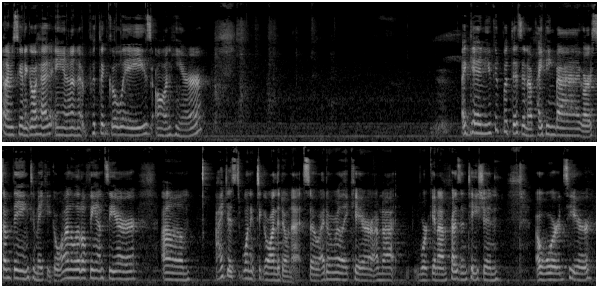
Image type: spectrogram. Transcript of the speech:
And I'm just gonna go ahead and put the glaze on here. Again, you could put this in a piping bag or something to make it go on a little fancier. Um, I just want it to go on the donut, so I don't really care. I'm not working on presentation awards here.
